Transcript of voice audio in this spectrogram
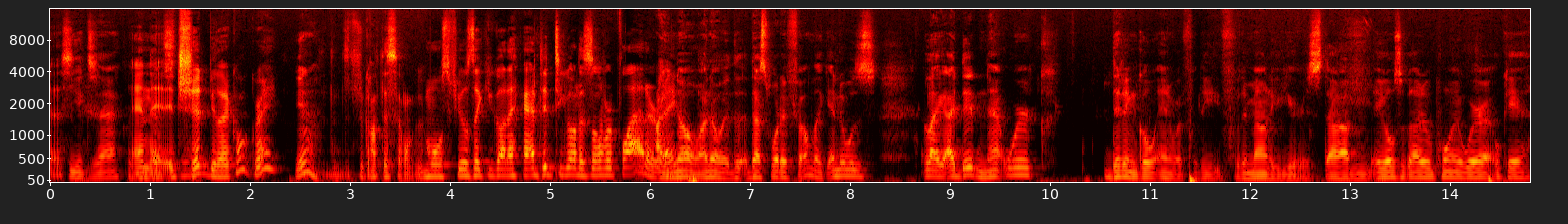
this. Exactly. And it, That's it should be like, oh, great. yeah You got this. It almost feels like you got to hand it to you on a silver platter, right? I know, I know. That's what it felt like, and it was like I did network, didn't go anywhere for the for the amount of years. Um, it also got to a point where okay,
